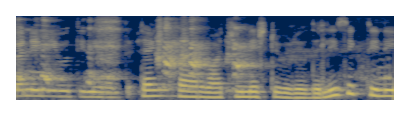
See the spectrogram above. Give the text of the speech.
ಬನ್ನಿ, ನೀವು ತಿನ್ನಿರಂತೆ. ಥ್ಯಾಂಕ್ಸ್ ಫಾರ್ ವಾಚಿಂಗ್ ನೆಕ್ಸ್ಟ್ ವಿಡಿಯೋದಲ್ಲಿ ಸಿಗ್ತೀನಿ.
